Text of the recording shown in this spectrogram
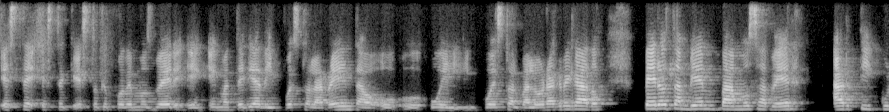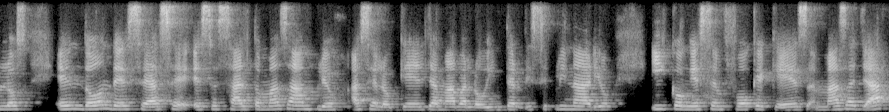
este, este, esto que podemos ver en, materia de impuesto a la renta o, o, el impuesto al valor agregado, pero también vamos a ver artículos en donde se hace ese salto más amplio hacia lo que él llamaba lo interdisciplinario y con ese enfoque que es más allá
